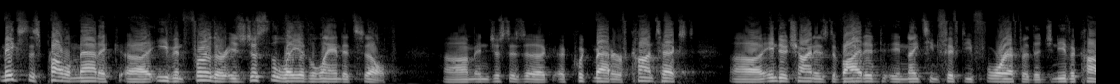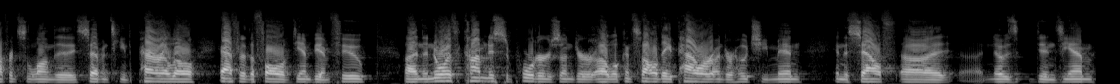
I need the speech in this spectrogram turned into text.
makes this problematic uh, even further is just the lay of the land itself. Um, and just as a, a, quick matter of context, uh, Indochina is divided in 1954 after the Geneva Conference along the 17th parallel after the fall of Dien Bien Phu. Uh, in the north, communist supporters under, uh, will consolidate power under Ho Chi Minh. In the south, uh, uh Ngo Dinh Diem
